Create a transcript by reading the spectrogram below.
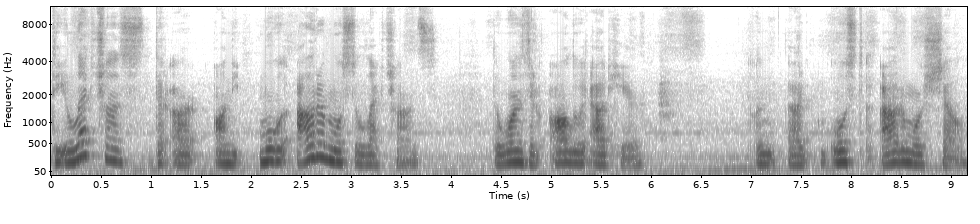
the electrons that are on the more outermost electrons, the ones that are all the way out here, on uh, most outermost shell,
